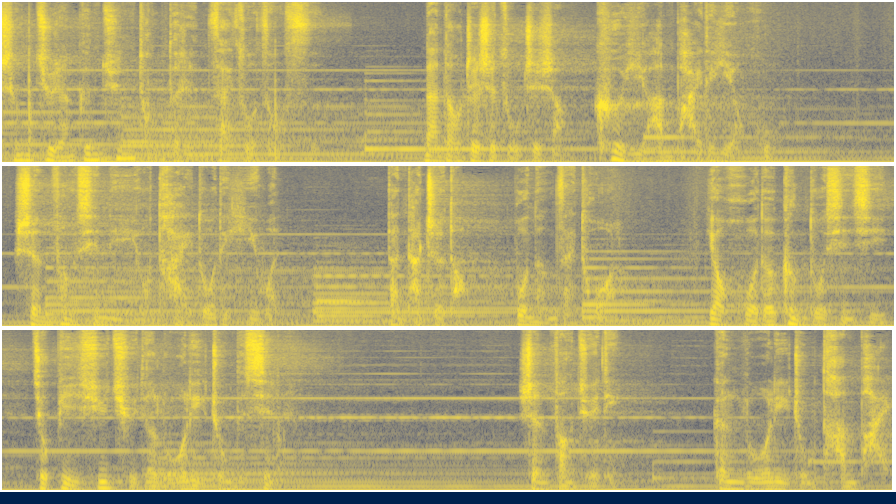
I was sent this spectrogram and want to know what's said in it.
生居然跟军统的人在做走私，难道这是组织上刻意安排的掩护？沈放心里有太多的疑问，但他知道不能再拖了，要获得更多信息，就必须取得罗立忠的信任。沈放决定跟罗立忠摊牌。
